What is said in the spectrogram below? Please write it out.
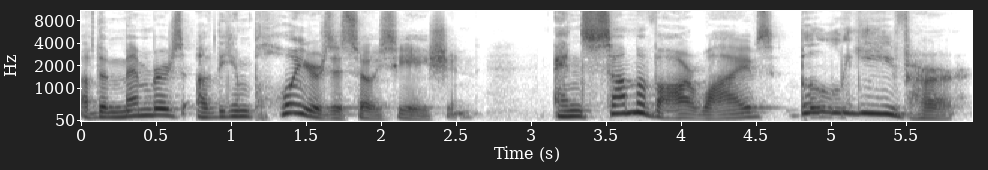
of the members of the Employers Association. And some of our wives believe her.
